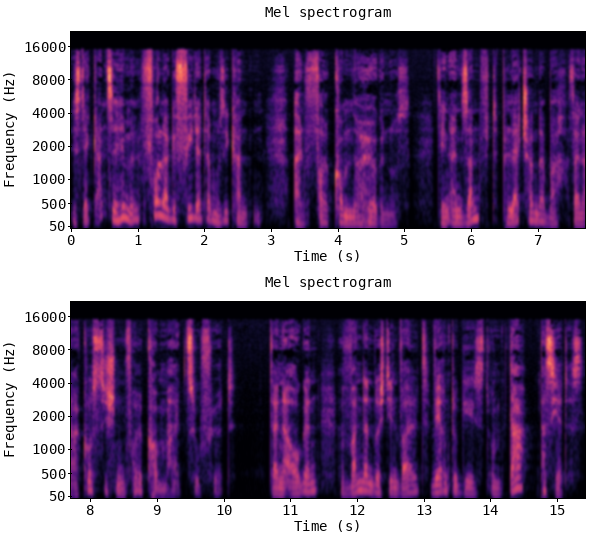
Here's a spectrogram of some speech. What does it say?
ist der ganze Himmel voller gefiederter Musikanten. Ein vollkommener Hörgenuss, den ein sanft plätschernder Bach seiner akustischen Vollkommenheit zuführt. Deine Augen wandern durch den Wald, während du gehst, und da passiert es.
